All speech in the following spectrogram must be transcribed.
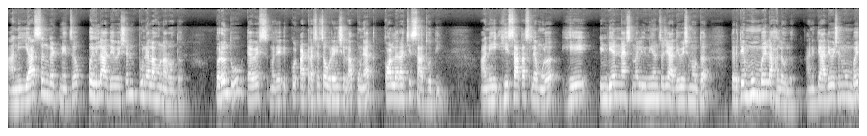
आणि या संघटनेचं पहिलं अधिवेशन पुण्याला होणार होतं. परंतु त्यावेळेस म्हणजे एको अठराशे चौऱ्याऐंशीला पुण्यात कॉलराची साथ होती. आणि ही साथ असल्यामुळं हे इंडियन नॅशनल युनियनचं जे अधिवेशन होतं तर ते मुंबईला हलवलं. आणि ते अधिवेशन मुंबईत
